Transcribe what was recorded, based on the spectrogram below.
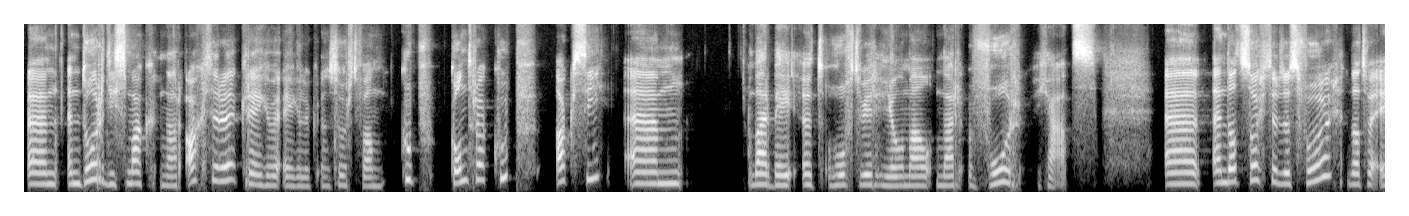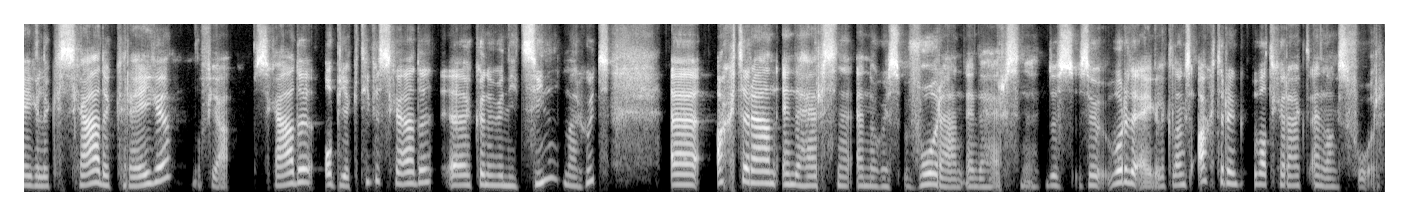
Um, en door die smak naar achteren krijgen we eigenlijk een soort van koep-contra-koep-actie. Um, waarbij het hoofd weer helemaal naar voren gaat. Uh, en dat zorgt er dus voor dat we eigenlijk schade krijgen, of ja, schade, objectieve schade, uh, kunnen we niet zien, maar goed, uh, achteraan in de hersenen en nog eens vooraan in de hersenen. Dus ze worden eigenlijk langs achteren wat geraakt en langs voor.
